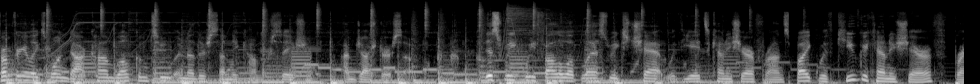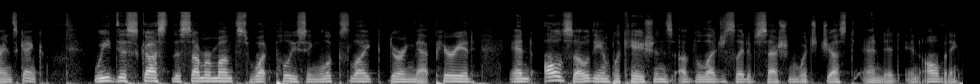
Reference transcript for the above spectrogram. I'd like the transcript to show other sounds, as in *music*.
From FingerLakes1.com, welcome to another Sunday Conversation. I'm Josh Durso. This week, we follow up last week's chat with Yates County Sheriff Ron Spike with Cayuga County Sheriff Brian Schenck. We discussed the summer months, what policing looks like during that period, and also the implications of the legislative session which just ended in Albany.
